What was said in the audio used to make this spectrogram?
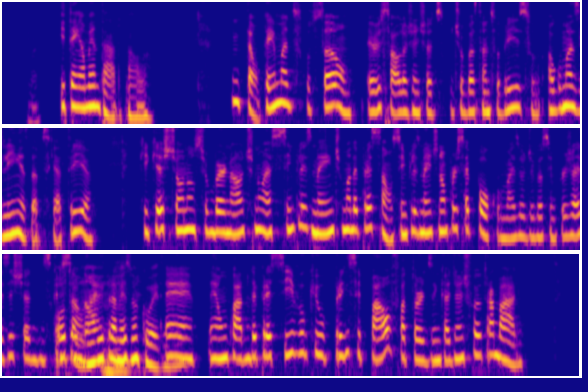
E tem aumentado, Paula. Então, tem uma discussão, eu e Saulo, a gente já discutiu bastante sobre isso, algumas linhas da psiquiatria que questionam se o burnout não é simplesmente uma depressão. Simplesmente não por ser pouco, mas eu digo assim, por já existir a descrição. Outro nome né? para a mesma coisa. né? É, é um quadro depressivo que o principal fator desencadeante foi o trabalho.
